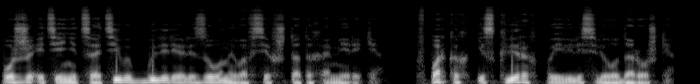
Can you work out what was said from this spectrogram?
Позже эти инициативы были реализованы во всех штатах Америки. В парках и скверах появились велодорожки.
